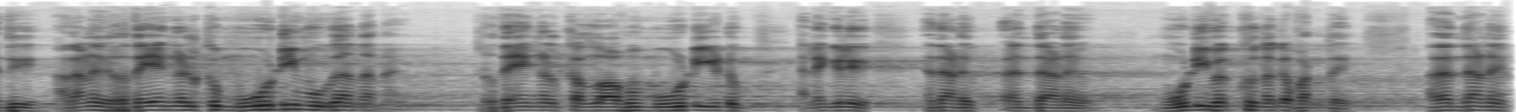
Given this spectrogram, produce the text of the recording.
എന്ത്? അതാണ് ഹൃദയങ്ങൾക്ക് മൂടിമുഖ എന്ന് എന്നാണ് ഹൃദയങ്ങൾക്ക് അള്ളാഹു മൂടിയിടും. അല്ലെങ്കിൽ എന്താണ് എന്താണ് മൂടി വെക്കും എന്നൊക്കെ പറഞ്ഞത്. അതെന്താണ്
